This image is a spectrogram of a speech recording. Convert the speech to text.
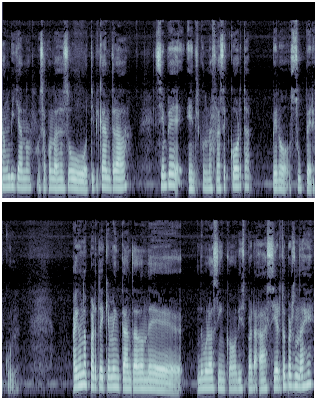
a un villano, o sea, cuando hace su típica entrada, siempre entra con una frase corta, pero super cool. hay una parte que me encanta donde número 5 dispara a cierto personaje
